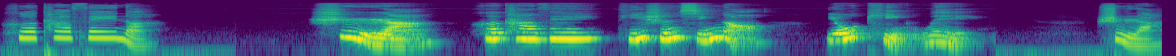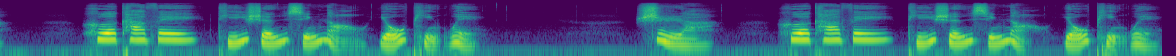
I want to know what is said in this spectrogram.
喝咖啡呢。是啊，喝咖啡提神醒脑，有品味。是啊，喝咖啡提神醒脑，有品味。是啊，喝咖啡提神醒脑。有品味。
